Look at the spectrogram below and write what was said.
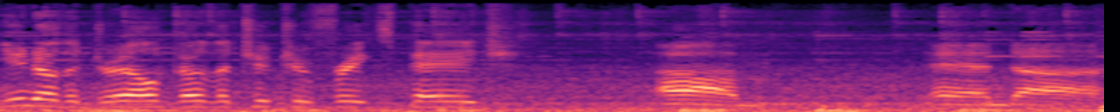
you know the drill. Go to the Two True Freaks page, um, and uh,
